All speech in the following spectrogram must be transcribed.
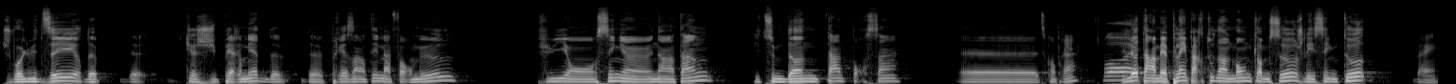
Je vais lui dire de, de- que je lui permette de, de présenter ma formule. Puis on signe un- une entente, puis tu me donnes tant de pourcents. Euh, tu comprends? Ouais. Puis là, tu en mets plein partout dans le monde comme ça, je les signe toutes. Ben,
